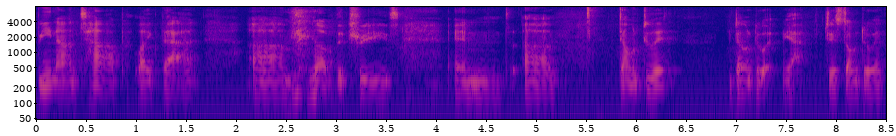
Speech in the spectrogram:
being on top like that um, of the trees, and um, don't do it. Don't do it. Yeah, just don't do it.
